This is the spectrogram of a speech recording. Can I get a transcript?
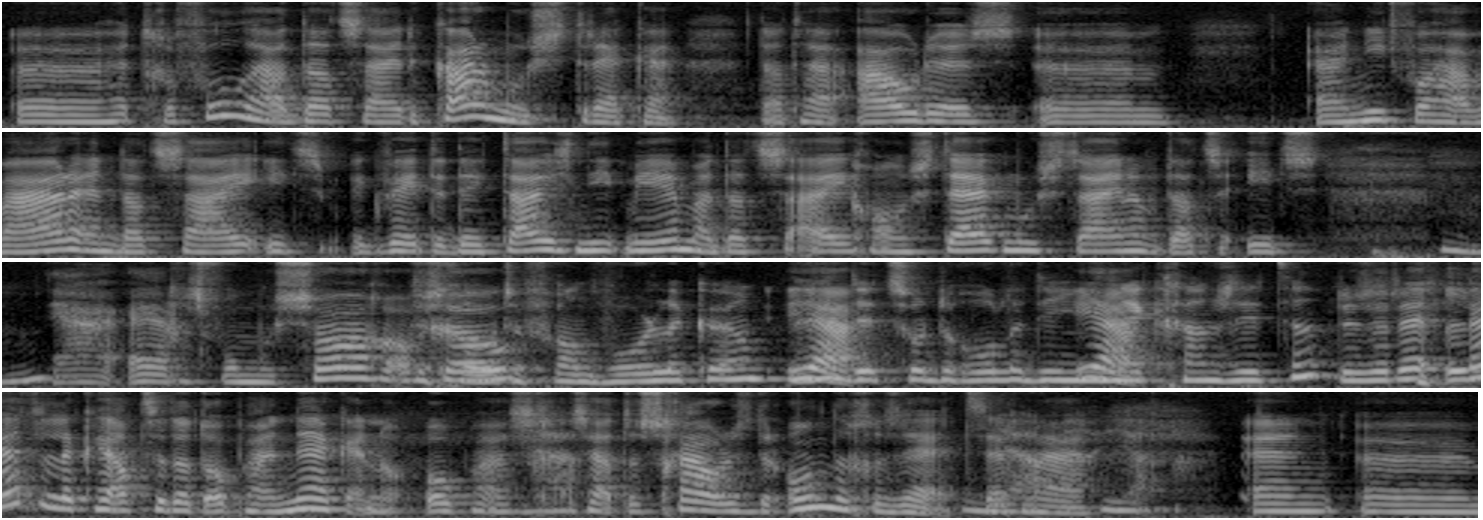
eh, het gevoel had dat zij de kar moest trekken. Dat haar ouders ehm, er niet voor haar waren en dat zij iets, ik weet de details niet meer, maar dat zij gewoon sterk moest zijn of dat ze iets Mhm. ja, ergens voor moest zorgen of de zo. grote verantwoordelijke. hè, Ja. dit soort rollen die in je nek gaan zitten. Dus letterlijk had ze dat op haar nek en op haar Ja. ze had de schouders eronder gezet, zeg maar. ja. En ehm,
